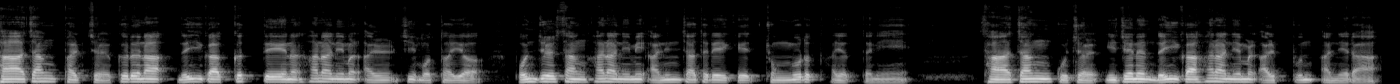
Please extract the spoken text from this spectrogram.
4장 8절. 그러나 너희가 그때에는 하나님을 알지 못하여 본질상 하나님이 아닌 자들에게 종노릇 하였더니. 4장 9절. 이제는 너희가 하나님을 알 뿐 아니라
